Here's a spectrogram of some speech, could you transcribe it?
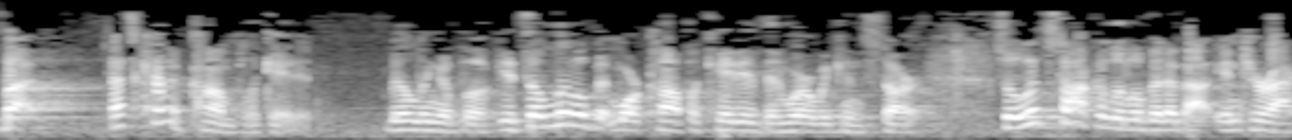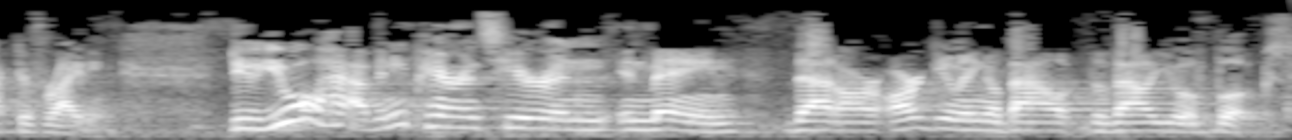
But that's kind of complicated building a book. It's a little bit more complicated than where we can start. So let's talk a little bit about interactive writing. Do you all have any parents here in, in Maine that are arguing about the value of books?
